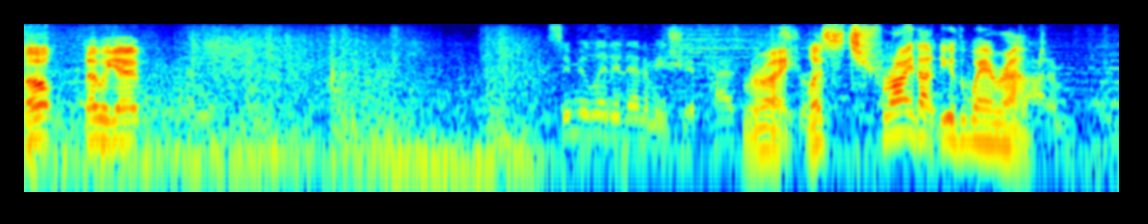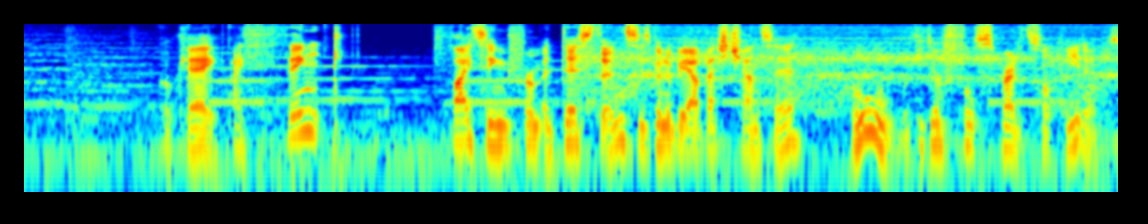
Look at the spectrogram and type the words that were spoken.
Oh, there we go. Right, destroyed. let's try That's that it. the other way around. Okay, I think fighting from a distance is going to be our best chance here. Ooh, we could do a full spread of torpedoes.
